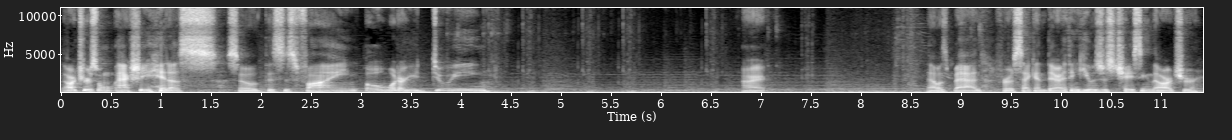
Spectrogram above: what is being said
The archers won't actually hit us, so this is fine. Oh, what are you doing? Alright, that was bad for a second there. I think he was just chasing the archer.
